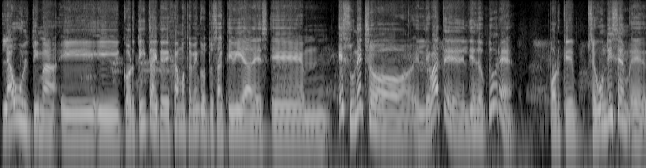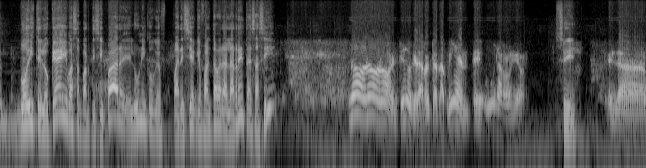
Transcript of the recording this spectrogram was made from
la última y, y, cortita y te dejamos también con tus actividades. Eh, ¿Es un hecho el debate del 10 de octubre? Porque según dicen, eh, vos diste el ok, vas a participar, el único que parecía que faltaba era la reta, ¿es así? No, no, no, entiendo que la reta también. Eh, hubo una reunión. Sí. En la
